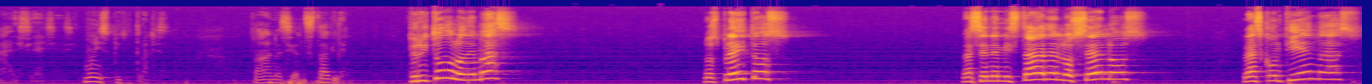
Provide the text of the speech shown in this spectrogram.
Ay, sí, sí, sí. Muy espirituales. No, no es cierto, está bien. Pero ¿y todo lo demás? Los pleitos, las enemistades, los celos, las contiendas.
